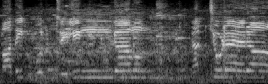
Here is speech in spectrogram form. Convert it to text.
பதை புற்றிலிங்கமும் நச்சுடராய்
